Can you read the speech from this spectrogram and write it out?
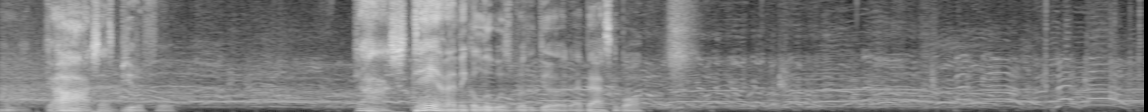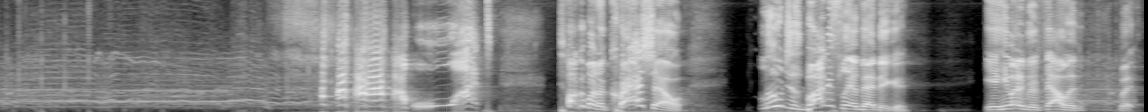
Oh my gosh, that's beautiful. Gosh, damn, that nigga Lou was really good at basketball. what? Talk about a crash out. Lou just body slammed that nigga. Yeah, he might have been fouling, but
